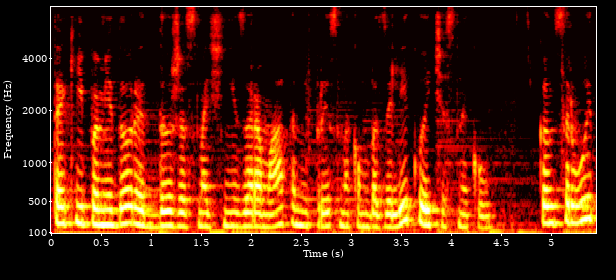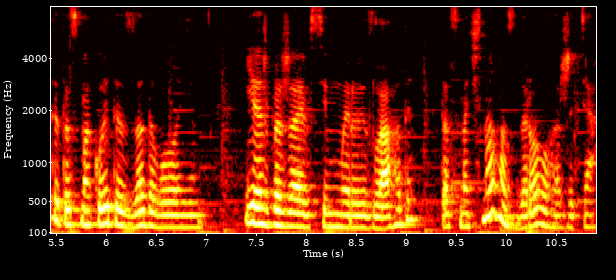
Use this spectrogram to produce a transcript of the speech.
Такі помідори дуже смачні з ароматом і присмаком базиліку і чеснику. Консервуйте та смакуйте з задоволенням. Я ж бажаю всім миру і злагоди та смачного здорового життя!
